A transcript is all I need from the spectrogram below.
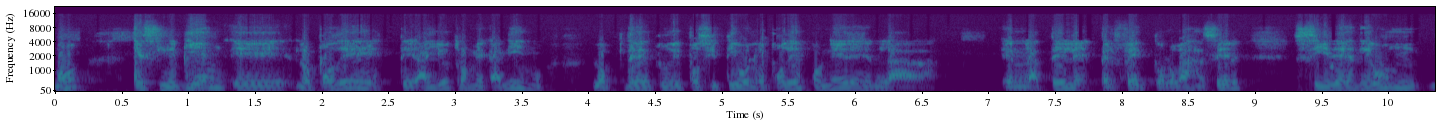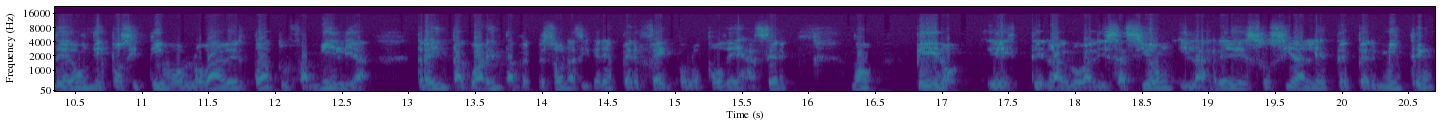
¿no? Que si bien eh, lo podés, este, hay otros mecanismos, lo, de tu dispositivo lo podés poner en la, en la tele, perfecto, lo vas a hacer. Si desde un, de un dispositivo lo va a ver toda tu familia, 30, 40 personas, si querés, perfecto, lo podés hacer, ¿no? Pero este, la globalización y las redes sociales te permiten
